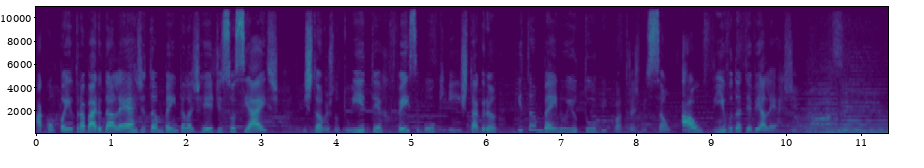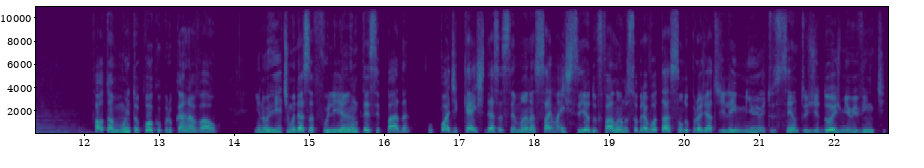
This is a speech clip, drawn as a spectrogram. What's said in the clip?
Acompanhe o trabalho da Alerj também pelas redes sociais. Estamos no Twitter, Facebook e Instagram e também no YouTube com a transmissão ao vivo da TV Alerj. Falta muito pouco para o carnaval. E no ritmo dessa folia antecipada, o podcast dessa semana sai mais cedo, falando sobre a votação do projeto de lei 1800 de 2020,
